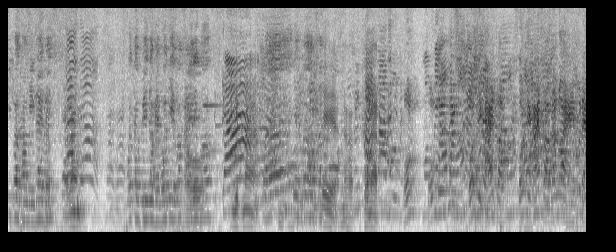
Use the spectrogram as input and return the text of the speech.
คิดว่าทำเองได้ไหมกำลังว่าจำเป็นต้องให้พ่อเจ้ว่าขายได้ปะยึดหน้าว้าเด็ดมากเอ๊นะครับขนาดผมผมเบิ่งมันผมสิขายสอบผมสิขายสอบละร้อยให้ผู้ใด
